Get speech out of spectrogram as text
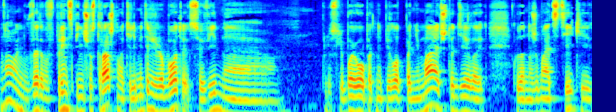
Ну, в этом, в принципе, ничего страшного. Телеметрия работает, все видно. Плюс любой опытный пилот понимает, что делает, куда нажимает стики.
